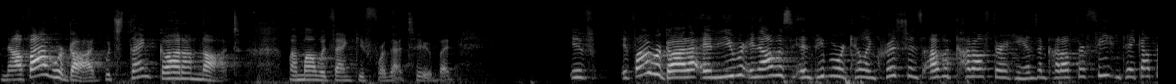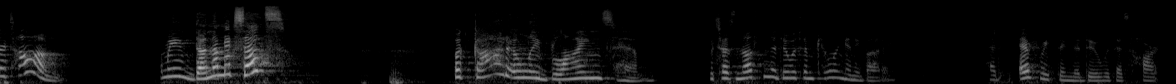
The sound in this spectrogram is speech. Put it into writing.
Now, if I were God, which thank God I'm not, my mom would thank you for that too, but if, If I were God and you were and I was and people were killing Christians, I would cut off their hands and cut off their feet and take out their tongue. I mean, doesn't that make sense? But God only blinds him, which has nothing to do with him killing anybody. Had everything to do with his heart.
